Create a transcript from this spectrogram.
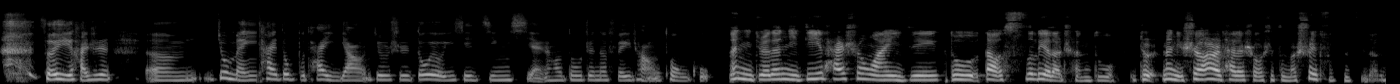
所以还是，嗯，就每一胎都不太一样，就是都有一些惊险，然后都真的非常痛苦。那你觉得你第一胎生完已经都到撕裂的程度，就那你生二胎的时候是怎么说服自己的呢？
